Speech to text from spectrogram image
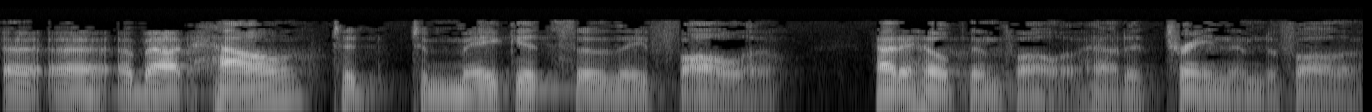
uh, uh, about how to, to make it so they follow, how to help them follow, how to train them to follow.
